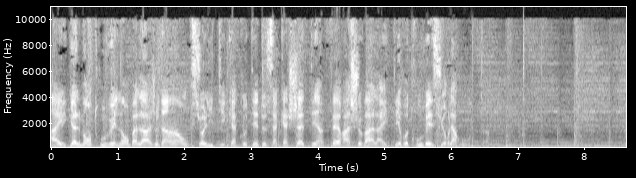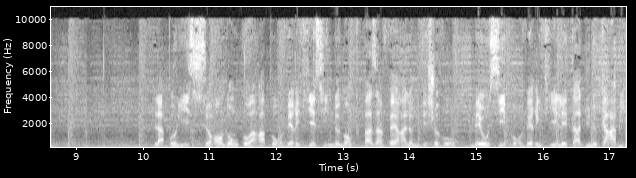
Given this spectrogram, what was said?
a également trouvé l'emballage d'un anxiolytique à côté de sa cachette et un fer à cheval a été retrouvé sur la route. La police se rend donc au haras pour vérifier s'il ne manque pas un fer à l'homme des chevaux, mais aussi pour vérifier l'état d'une carabine.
